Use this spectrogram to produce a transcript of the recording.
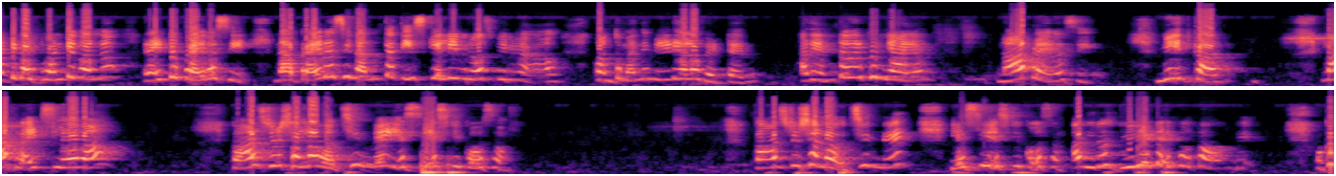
Article twenty one right to privacy నా ప్రైవసీని అంతా తీసుకెళ్ళి ఈ రోజు మీరు కొంతమంది మీడియాలో పెట్టారు. అది ఎంతవరకు న్యాయం? నా ప్రైవసీ మీది కాదు. నాకు రైట్స్ లేవా? కాన్స్టిట్యూషన్లో వచ్చిందే ఎస్సీ ఎస్టీ కోసం. కాన్స్టిట్యూషన్లో వచ్చింది ఎస్సీ ఎస్టీ కోసం. అది ఈరోజు డిలీట్ అయిపోతా ఉంది. ఒక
